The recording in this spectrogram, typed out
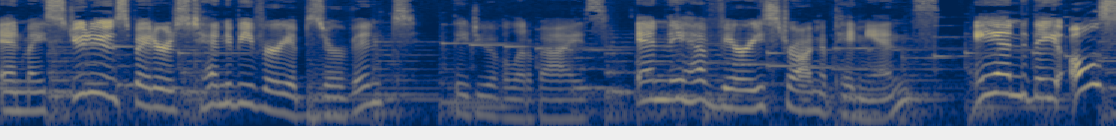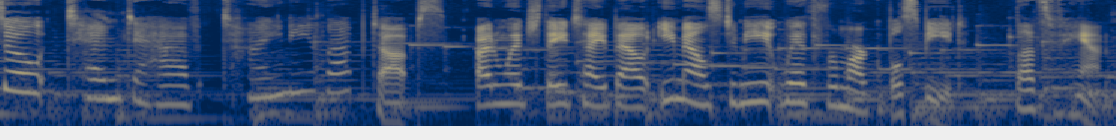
And my studio spiders tend to be very observant. They do have a lot of eyes. And they have very strong opinions. And they also tend to have tiny laptops on which they type out emails to me with remarkable speed. Lots of hands,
